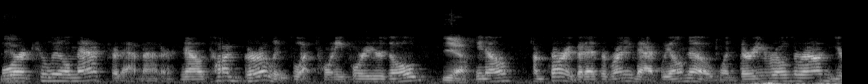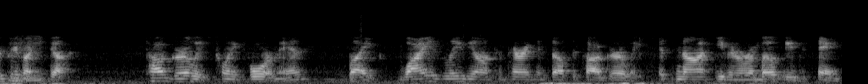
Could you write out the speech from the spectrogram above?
or a Khalil Mack for that matter. Now, Todd Gurley's what, 24 years old? Yeah. You know, I'm sorry, but as a running back, we all know when 30 rolls around, you're pretty mm-hmm. much done. Todd Gurley's 24, man. Like, why is Le'Veon comparing himself to Todd Gurley? It's not even remotely the same.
